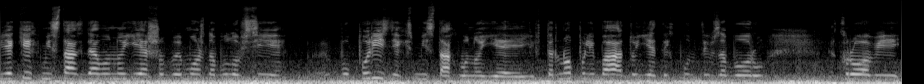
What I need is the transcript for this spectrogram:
в яких містах, де воно є, щоб можна було всі. Бо по різних містах воно є. І в Тернополі багато є тих пунктів забору крові,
